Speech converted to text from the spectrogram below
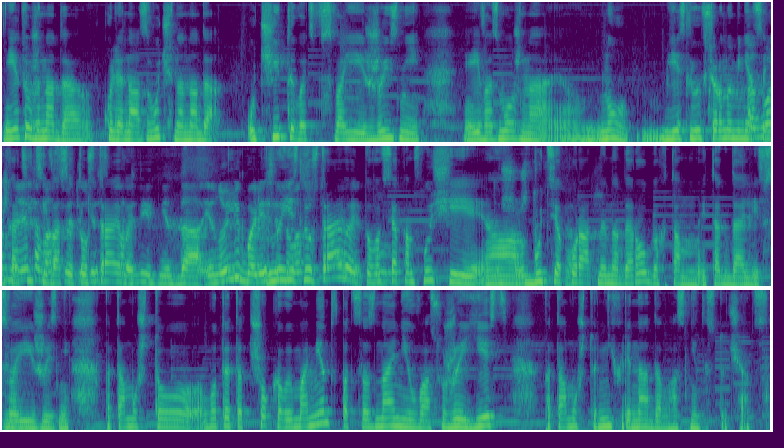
И это уже надо, коль она озвучена, надо учитывать в своей жизни. И, возможно, э, ну, если вы все равно меняться возможно, не хотите, и вас это устраивает. Да. И, ну, либо, если ну, если устраивает, то, то во всяком случае то а, будьте аккуратны на дорогах там, и так далее в своей да. жизни. Потому что вот этот шоковый момент в подсознании у вас уже есть, потому что ни хрена до вас не достучаться.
